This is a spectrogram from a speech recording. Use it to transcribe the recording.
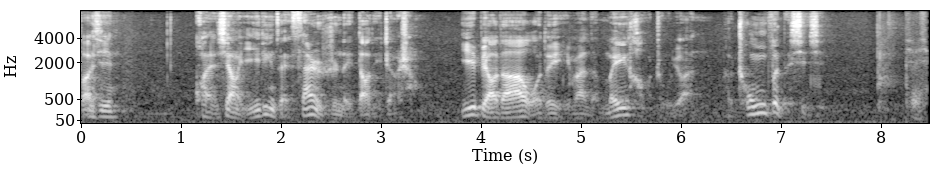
放心，款项一定在三日之内到你账上，以表达我对以万的美好祝愿和充分的信心。谢谢。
